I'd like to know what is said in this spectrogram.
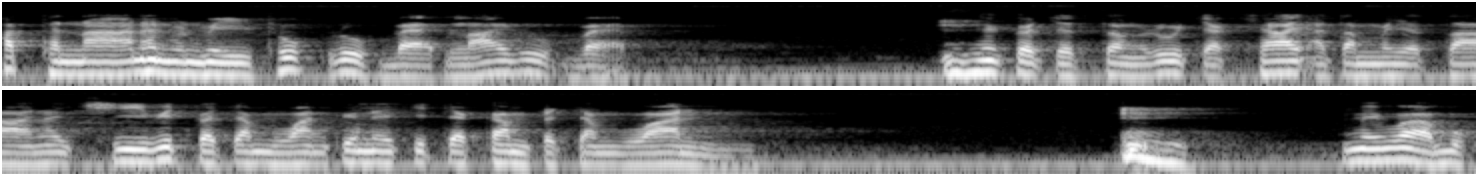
พัฒนานั้นมันมีทุกรูปแบบหลายรูปแบบก็จะต้องรู้จักใช้อตมยตาในชีวิตประจำวันคือในกิจกรรมประจำวัน ไม่ว่าบุค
